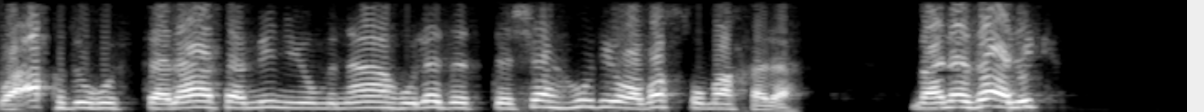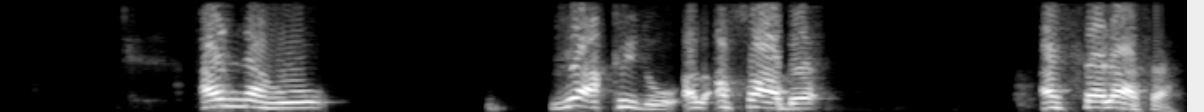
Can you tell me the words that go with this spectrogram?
وعقده الثلاثة من يمناه لدى التشهد وبسط ما خلاه. معنى ذلك أنه يعقد الأصابع الثلاثة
